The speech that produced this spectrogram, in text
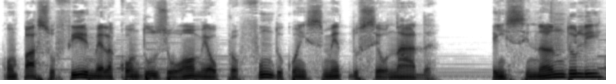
Com passo firme, ela conduz o homem ao profundo conhecimento do seu nada, ensinando-lhe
